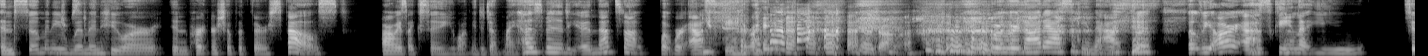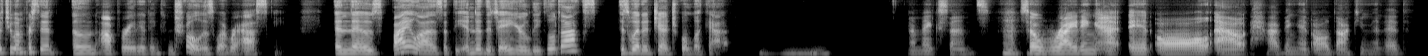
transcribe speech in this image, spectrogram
And so many women who are in partnership with their spouse are always like, "So you want me to dump my husband?" And that's not what we're asking, right? no drama. we're not asking that, but, but we are asking that you 51% own, operated, and control is what we're asking. And those bylaws, at the end of the day, your legal docs is what a judge will look at. That makes sense. Mhm. So writing it all out, having it all documented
